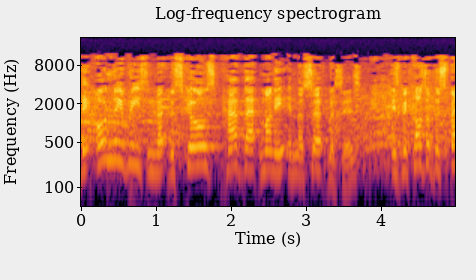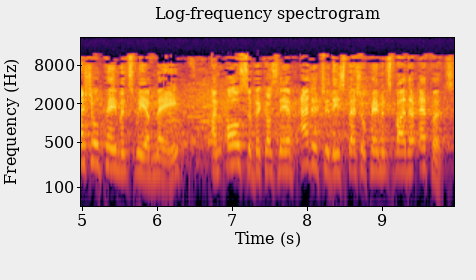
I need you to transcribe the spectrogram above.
the only reason that the schools have that money in their surpluses is because of the special payments we have made, and also because they have added to these special payments by their efforts.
